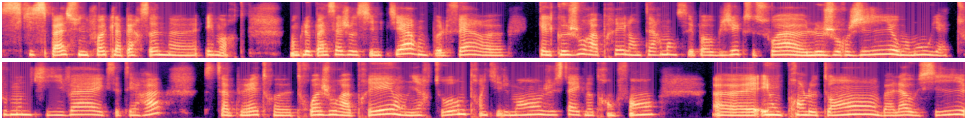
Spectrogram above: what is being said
ce qui se passe une fois que la personne est morte. Donc le passage au cimetière, on peut le faire quelques jours après l'enterrement. C'est pas obligé que ce soit euh, le jour J, au moment où il y a tout le monde qui y va, etc. Ça peut être euh, trois jours après, on y retourne tranquillement, juste avec notre enfant, euh, et on prend le temps, bah, là aussi,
